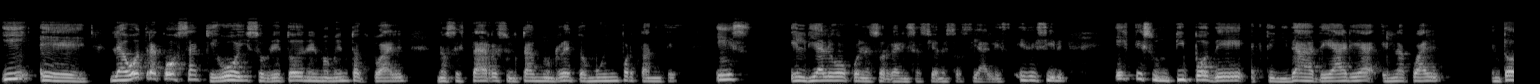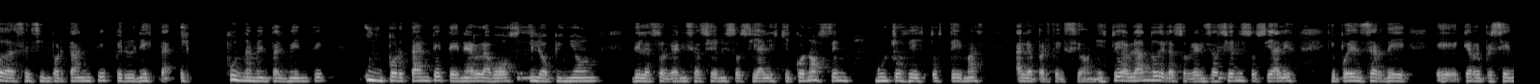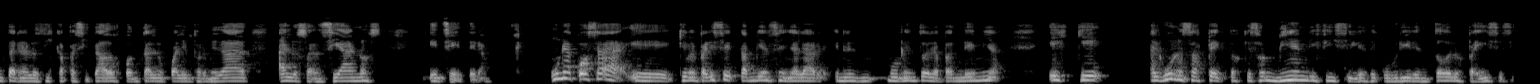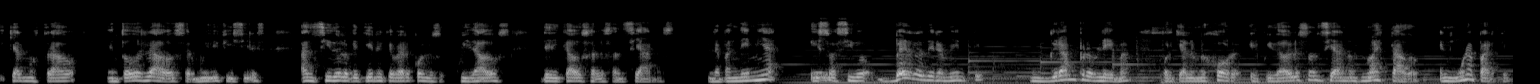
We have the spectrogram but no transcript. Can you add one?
Y eh, la otra cosa que hoy, sobre todo en el momento actual, nos está resultando un reto muy importante es el diálogo con las organizaciones sociales. Es decir, este es un tipo de actividad, de área en la cual en todas es importante, pero en esta es fundamentalmente importante tener la voz y la opinión de las organizaciones sociales que conocen muchos de estos temas a la perfección. Y estoy hablando de las organizaciones sociales que pueden ser de, eh, que representan a los discapacitados con tal o cual enfermedad, a los ancianos, etc. Una cosa eh, que me parece también señalar en el momento de la pandemia es que algunos aspectos que son bien difíciles de cubrir en todos los países y que han mostrado en todos lados ser muy difíciles, han sido lo que tiene que ver con los cuidados dedicados a los ancianos. En la pandemia eso ha sido verdaderamente un gran problema porque a lo mejor el cuidado de los ancianos no ha estado en ninguna parte,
